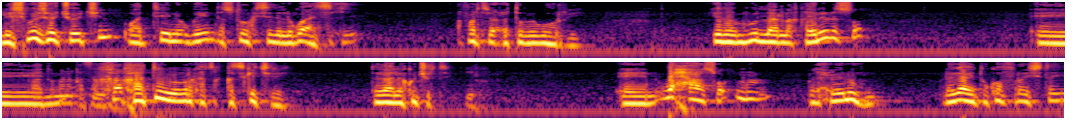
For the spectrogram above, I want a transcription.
laysuma soo joojin waa tayna ogeyn dastuurka sida lagu ansixiyey afartii cutub ugu horreeyey iyadoo puntlandna qaylinayso khaatuuma markaas qas ka jiray. Dagaala ku jirtay. Een, waxaasoo dhan madaxweynuhu dhagaha intuu ka furaystay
